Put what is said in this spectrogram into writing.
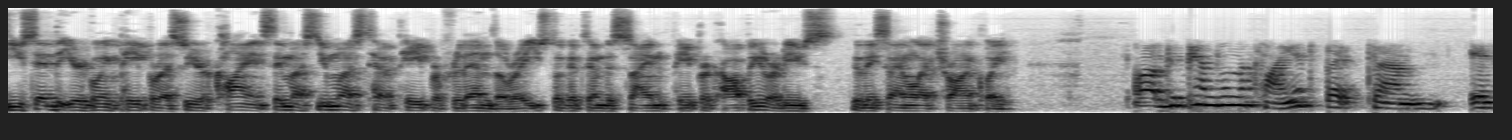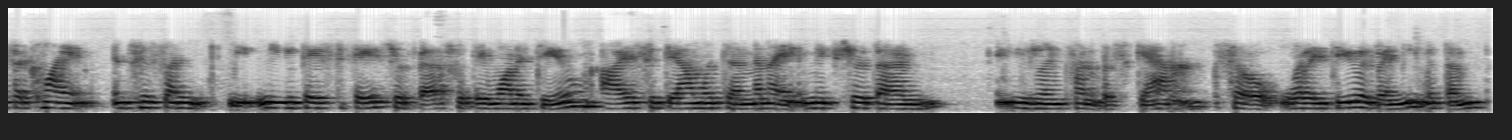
you said that you're going paperless. So your clients they must you must have paper for them though right? You still get them to sign a paper copy or do you do they sign electronically? Well, it depends on the client, but um, if a client insists on meeting face to face, or if that's what they want to do, I sit down with them and I make sure that I'm usually in front of a scanner. So what I do is I meet with them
